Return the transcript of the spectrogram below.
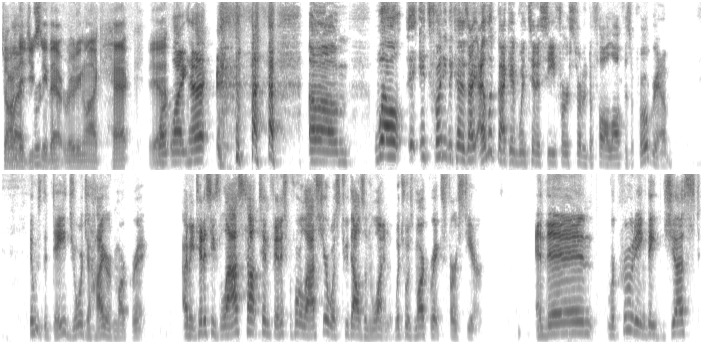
John, what? did you see that rooting like heck? Yeah. Work like heck. um, well, it's funny because I, I look back at when Tennessee first started to fall off as a program. It was the day Georgia hired Mark Richt. I mean, Tennessee's last top 10 finish before last year was 2001, which was Mark Richt's first year. And then recruiting, they just,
